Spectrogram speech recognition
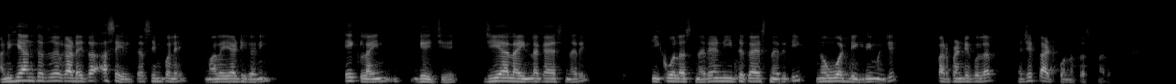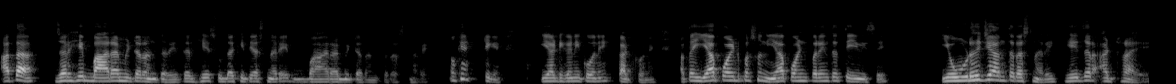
आणि हे अंतर जर काढायचं असेल तर सिंपल आहे. मला या ठिकाणी एक लाईन घ्यायची आहे. जी या लाईनला काय असणार आहे? इक्वल असणार आहे आणि इथं काय असणार आहे ती नव्वद डिग्री म्हणजे परपेंडिक्युलर म्हणजे काटकोनात असणार. आहे आता जर हे बारा मीटर अंतर आहे तर हे सुद्धा किती असणार? आहे बारा मीटर अंतर असणार. आहे ओके ठीक आहे. या ठिकाणी कोण आहे? काटकोन आहे. आता या पॉईंटपासून या पॉईंट पर्यंत तेवीस आहे. एवढं जे अंतर असणार आहे हे जर अठरा आहे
